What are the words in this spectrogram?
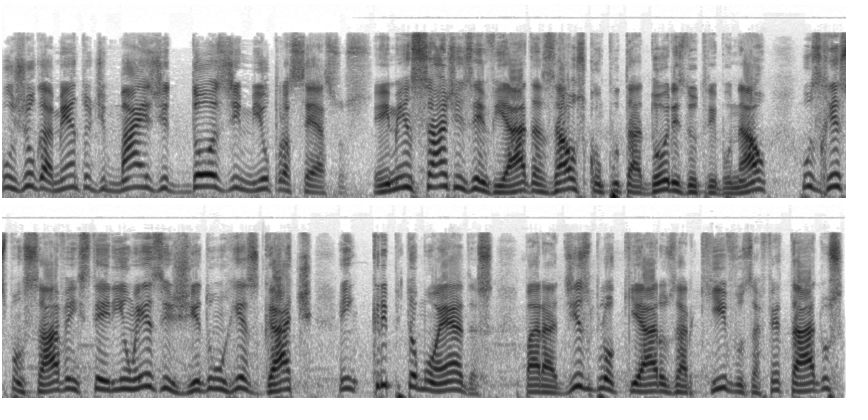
o julgamento de mais de 12 mil processos. Em mensagens enviadas aos computadores do tribunal, os responsáveis teriam exigido um resgate em criptomoedas para desbloquear os arquivos afetados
